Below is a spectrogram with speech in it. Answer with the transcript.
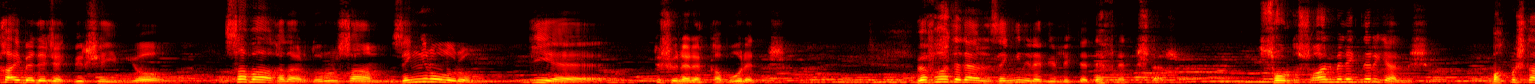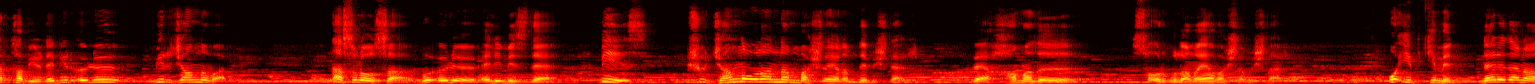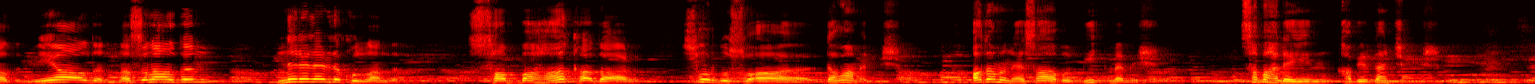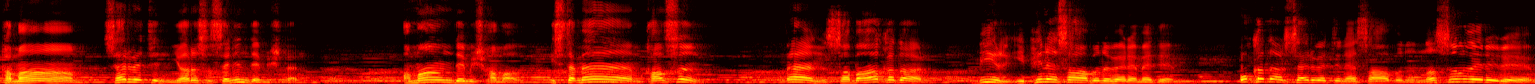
Kaybedecek bir şeyim yok. Sabaha kadar durursam zengin olurum diye düşünerek kabul etmiş. Vefat eden zengin ile birlikte defnetmişler. Sorgu sual melekleri gelmiş. Bakmışlar kabirde bir ölü, bir canlı var. Nasıl olsa bu ölü elimizde. Biz şu canlı olandan başlayalım demişler. Ve hamalı sorgulamaya başlamışlar. O ip kimin? Nereden aldın? Niye aldın? Nasıl aldın? Nerelerde kullandın? Sabaha kadar sorgu sual devam etmiş. Adamın hesabı bitmemiş. Sabahleyin kabirden çıkmış. Tamam, servetin yarısı senin demişler. Aman demiş hamal, istemem kalsın. Ben sabaha kadar bir ipin hesabını veremedim. O kadar servetin hesabını nasıl veririm?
